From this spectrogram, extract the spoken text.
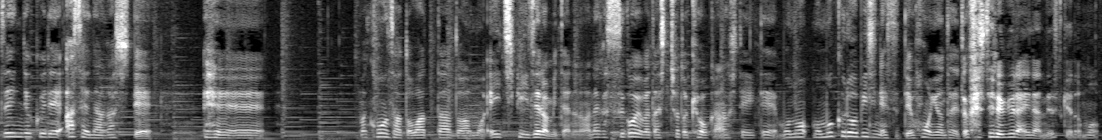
全力で汗流して、えーまあ、コンサート終わった後はもう HP0 みたいなのがなんかすごい私ちょっと共感していて「もももクロビジネス」っていう本読んだりとかしてるぐらいなんですけども、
